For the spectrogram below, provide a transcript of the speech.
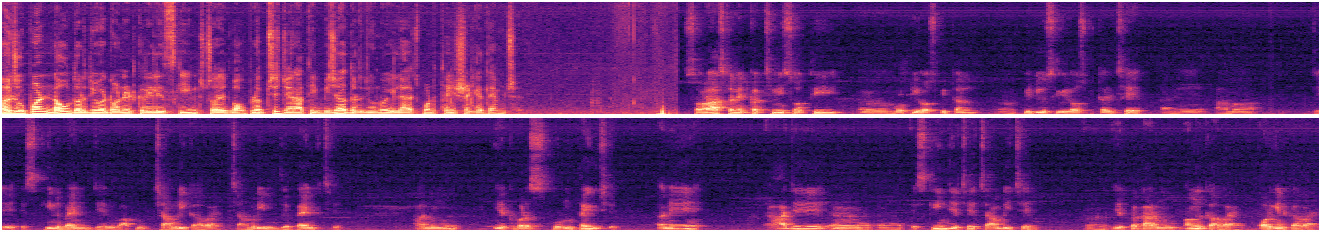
હજુ પણ નવ દર્દીઓએ ડોનેટ કરેલી સ્કિન સ્ટોરેજમાં ઉપલબ્ધ છે. જેનાથી બીજા દર્દીઓનો ઇલાજ પણ થઈ શકે તેમ છે. સૌરાષ્ટ્ર અને કચ્છની સૌથી મોટી હોસ્પિટલ પીડીયુ સિવિલ હોસ્પિટલ છે. અને આમાં જે સ્કિન બેંક જેનું આપણું ચામડી કહેવાય, ચામડીનું જે બેંક છે, આનું એક વર્ષ પૂર્ણ થયું છે. અને આ જે સ્કિન જે છે, ચામડી છે એક પ્રકારનું અંગ કહેવાય, ઓર્ગેન કહેવાય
